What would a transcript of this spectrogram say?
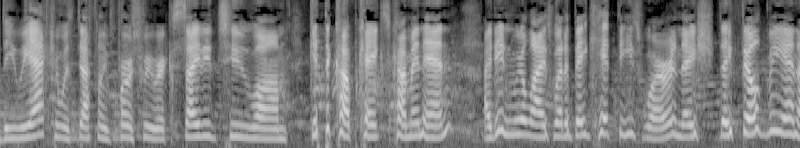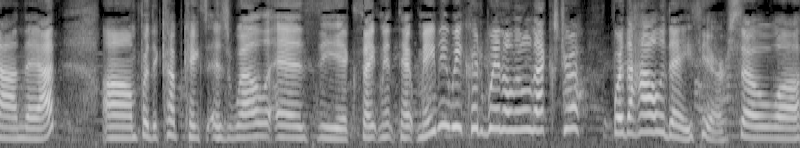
The reaction was definitely first. We were excited to um, get the cupcakes coming in. I didn't realize what a big hit these were, and they sh- they filled me in on that um, for the cupcakes, as well as the excitement that maybe we could win a little extra for the holidays here. So uh,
